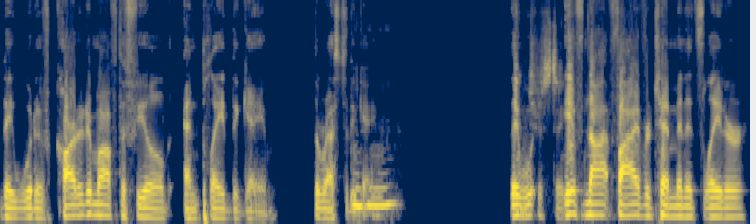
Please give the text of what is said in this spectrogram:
they would have carted him off the field and played the game the rest of the game. Mhm. they would if not 5 or 10 minutes later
